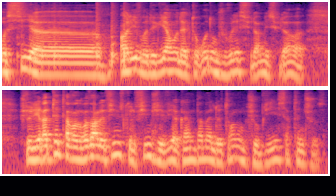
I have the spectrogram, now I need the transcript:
aussi en livre de Guillermo del Toro. Donc, je voulais celui-là, mais celui-là, je le lirai peut-être avant de revoir le film, parce que le film, j'ai vu il y a quand même pas mal de temps, donc j'ai oublié certaines choses.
